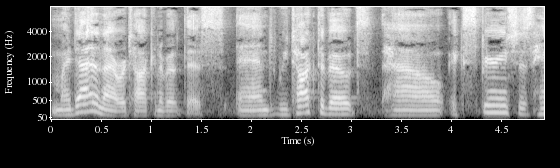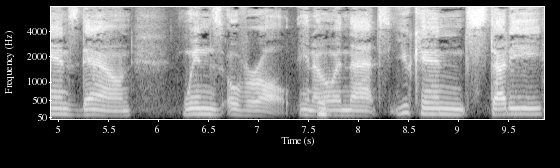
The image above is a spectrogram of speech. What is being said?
my dad and I were talking about this. And we talked about how experience is hands down wins overall, you know, and that you can study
